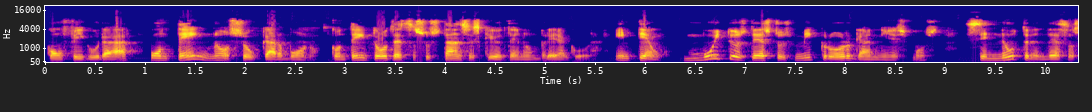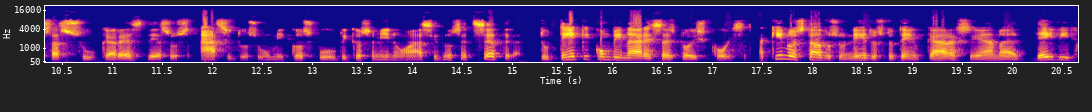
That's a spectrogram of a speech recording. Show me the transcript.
configurar, contém não só carbono, contém todas essas substâncias que eu te nombrei agora. Então, muitos destes micro-organismos se nutrem desses açúcares, desses ácidos úmicos, fúlbicos, aminoácidos, etc. Tu tem que combinar essas duas coisas. Aqui nos Estados Unidos, tu tem um cara que se chama David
